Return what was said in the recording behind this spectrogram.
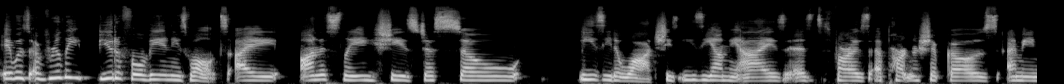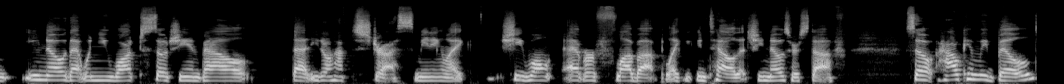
It was a really beautiful Viennese waltz. I honestly, she's just so easy to watch. She's easy on the eyes as far as a partnership goes. I mean, you know that when you watch Xochitl and Val, that you don't have to stress, meaning like she won't ever flub up. Like you can tell that she knows her stuff. So, how can we build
